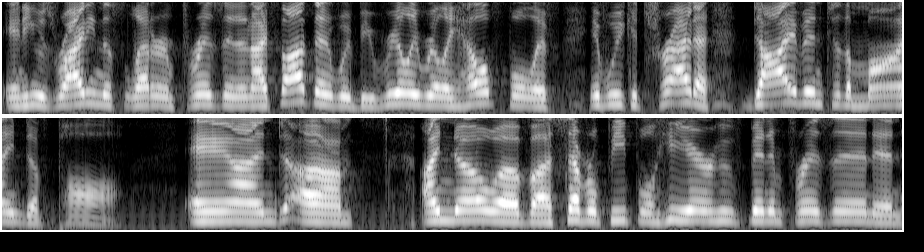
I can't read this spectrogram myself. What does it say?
and he was writing this letter in prison, and I thought that it would be really, really helpful if if we could try to dive into the mind of Paul. And um, I know of uh, several people here who've been in prison, and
